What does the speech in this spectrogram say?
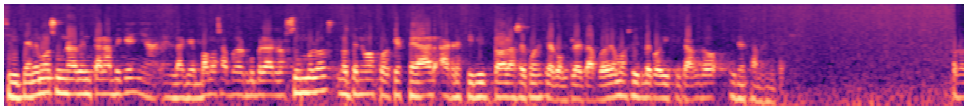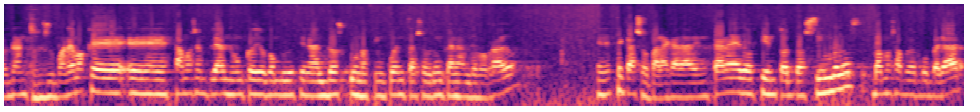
si tenemos una ventana pequeña en la que vamos a poder recuperar los símbolos, no tenemos por qué esperar a recibir toda la secuencia completa, podremos ir decodificando directamente. Por lo tanto, si suponemos que eh, estamos empleando un código convolucional 2.1.50 sobre un canal de borrado, en este caso, para cada ventana de 202 símbolos, vamos a poder recuperar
